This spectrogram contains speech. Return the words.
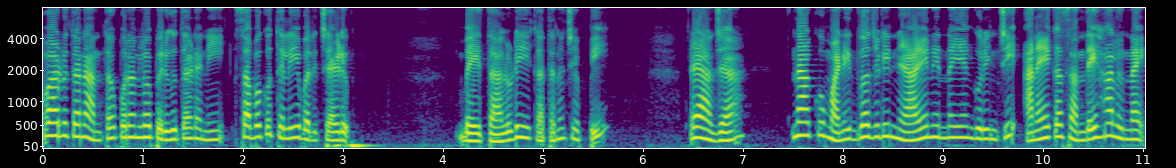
వాడు తన అంతఃపురంలో పెరుగుతాడని సభకు తెలియబరిచాడు. బేతాళుడు ఈ కథను చెప్పి రాజా నాకు మణిధ్వజుడి న్యాయ నిర్ణయం గురించి అనేక సందేహాలున్నాయి.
